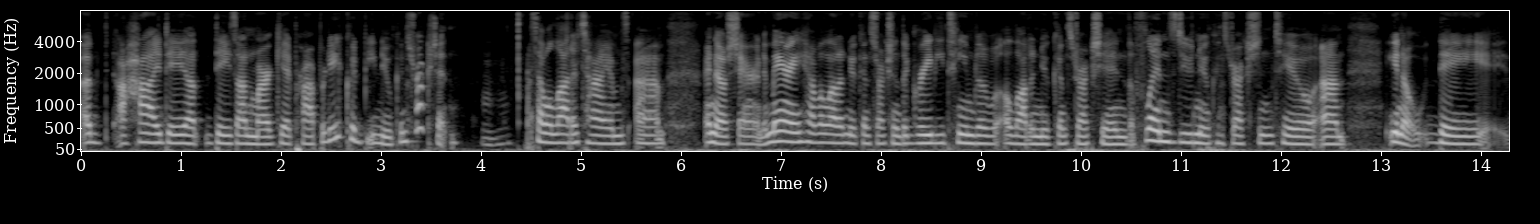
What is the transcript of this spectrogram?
A, a high day, days on market property could be new construction. So a lot of times, um, I know Sharon and Mary have a lot of new construction. The Grady team do a lot of new construction. The Flynns do new construction too. Um, you know, they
